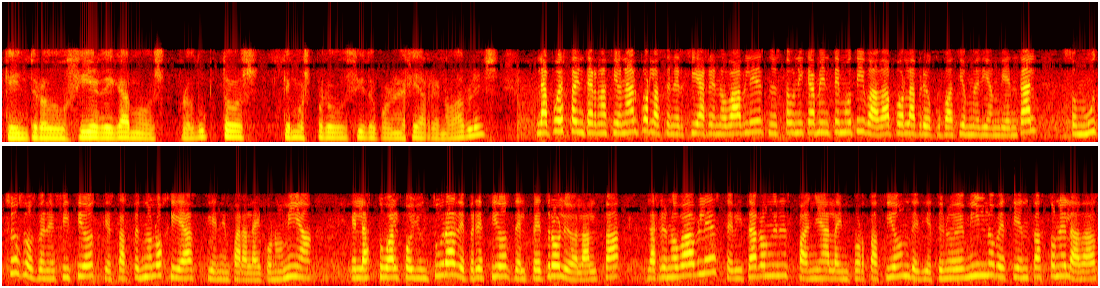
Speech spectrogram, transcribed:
que introducir, digamos, productos que hemos producido por energías renovables. La apuesta internacional por las energías renovables no está únicamente motivada por la preocupación medioambiental, son muchos los beneficios que estas tecnologías tienen para la economía. En la actual coyuntura de precios del petróleo al alza, las renovables evitaron en España la importación de 19.900 toneladas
